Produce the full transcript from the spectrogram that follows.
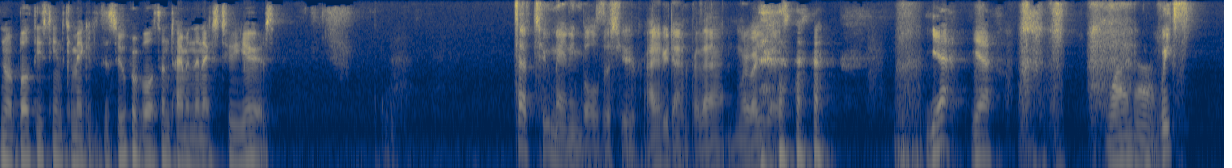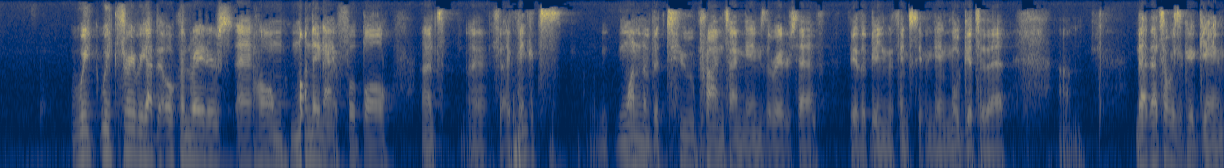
you know both these teams can make it to the Super Bowl sometime in the next two years. Let's have two Manning Bowls this year. I'd be down for that. What about you guys? yeah, yeah. Why not? Weeks week week three, we got the Oakland Raiders at home. Monday Night Football. That's I think it's one of the two primetime games the Raiders have. The other being the Thanksgiving game. We'll get to that. Um, that, that's always a good game.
